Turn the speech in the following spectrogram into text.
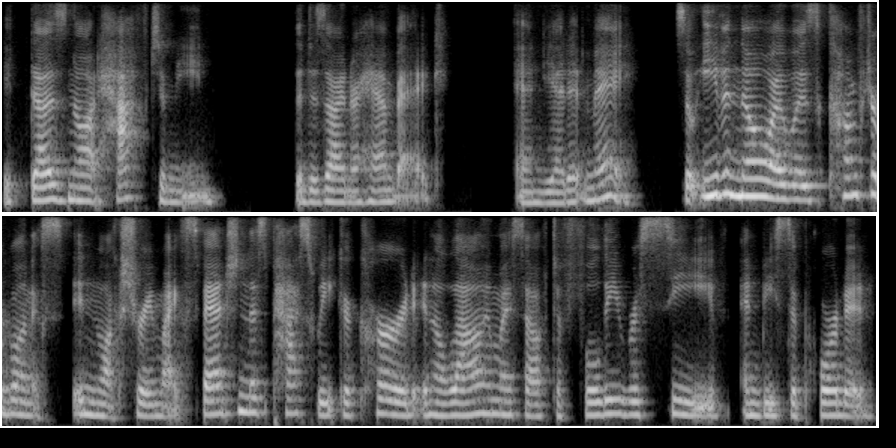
It does not have to mean the designer handbag, and yet it may. So even though I was comfortable in, in luxury, my expansion this past week occurred in allowing myself to fully receive and be supported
